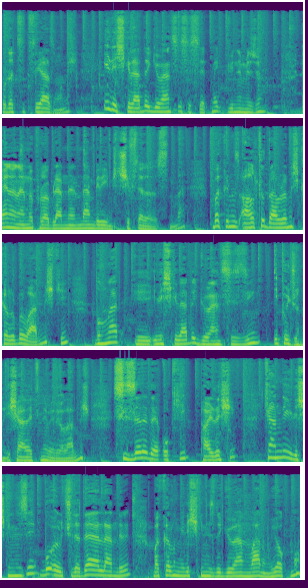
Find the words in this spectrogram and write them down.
burada titri yazmamış. İlişkilerde güvensiz hissetmek günümüzün en önemli problemlerinden biriymiş çiftler arasında. Bakınız altı davranış kalıbı varmış ki bunlar e, ilişkilerde güvensizliğin ipucunu, işaretini veriyorlarmış. Sizlere de okuyayım, paylaşayım. Kendi ilişkinizi bu ölçüde değerlendirin. Bakalım ilişkinizde güven var mı yok mu?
